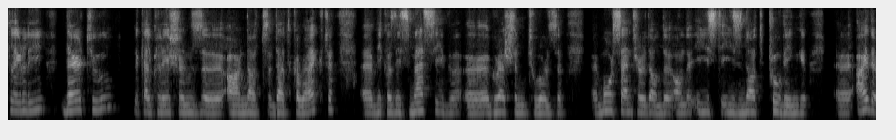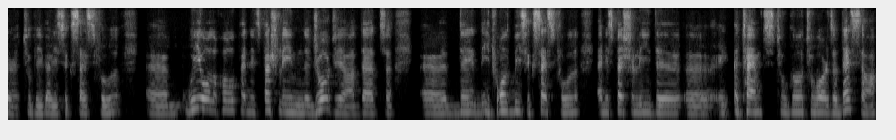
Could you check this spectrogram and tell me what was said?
clearly, there too, the calculations uh, are not that correct uh, because this massive uh, aggression towards more centered on the on the east is not proving uh, either to be very successful. Um, we all hope, and especially in Georgia, that uh, it won't be successful, and especially the uh, attempts to go towards Odessa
